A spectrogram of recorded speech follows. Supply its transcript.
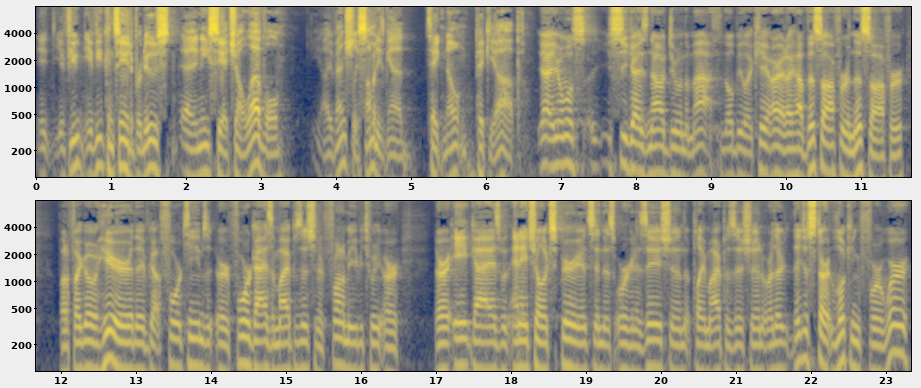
if you if you continue to produce at an ECHL level, you know, eventually somebody's going to take note and pick you up. yeah. You almost you see guys now doing the math. They'll be like, "Hey, all right, I have this offer and this offer, but if I go here, they've got four teams or four guys in my position in front of me between or." There are eight guys with NHL experience in this organization that play my position, or they they just start looking for where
